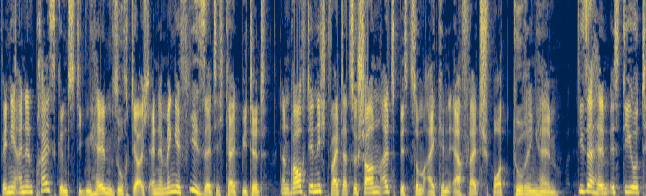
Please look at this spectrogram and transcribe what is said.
Wenn ihr einen preisgünstigen Helm sucht, der euch eine Menge Vielseitigkeit bietet, dann braucht ihr nicht weiter zu schauen als bis zum Icon Airflight Sport Touring Helm. Dieser Helm ist DOT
